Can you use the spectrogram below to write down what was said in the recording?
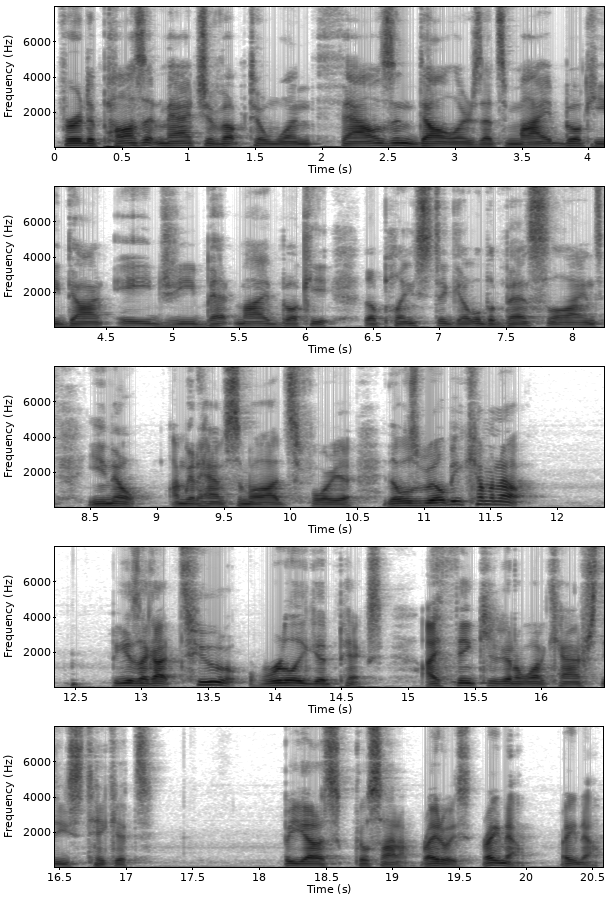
for a deposit match of up to $1,000. That's mybookie.ag. Bet mybookie, the place to go, the best lines. You know, I'm going to have some odds for you. Those will be coming up because I got two really good picks. I think you're going to want to cash these tickets, but you got to go sign up right away, right now right now.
